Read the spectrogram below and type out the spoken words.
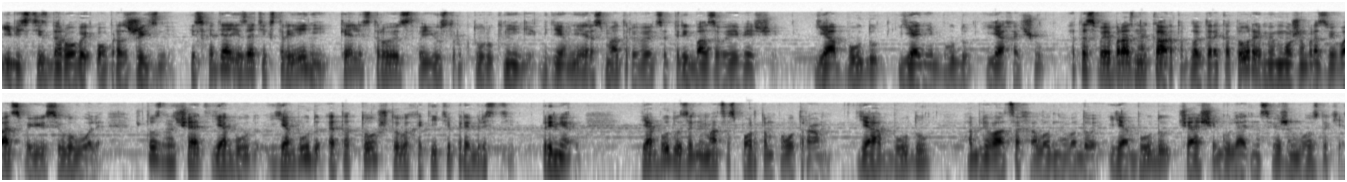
и вести здоровый образ жизни. Исходя из этих строений, Келли строит свою структуру книги, где в ней рассматриваются три базовые вещи. Я буду, я не буду, я хочу. Это своеобразная карта, благодаря которой мы можем развивать свою силу воли. Что означает «я буду»? «Я буду» – это то, что вы хотите приобрести. К примеру, я буду заниматься спортом по утрам. Я буду обливаться холодной водой. Я буду чаще гулять на свежем воздухе.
